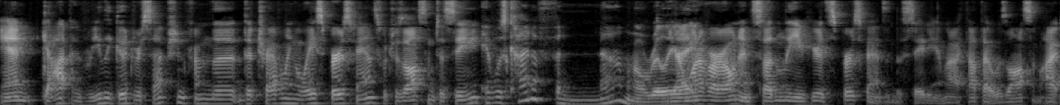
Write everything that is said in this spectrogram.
and got a really good reception from the, the traveling away Spurs fans, which was awesome to see. It was kind of phenomenal, really. You're I- one of our own, and suddenly you hear the Spurs fans in the stadium. I thought that was awesome. I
